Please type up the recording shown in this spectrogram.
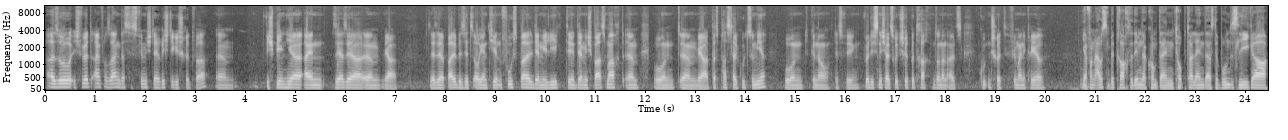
also ich würde einfach sagen, dass es für mich der richtige Schritt war. Ähm, wir spielen hier ein sehr, sehr ähm, ja, sehr, sehr ballbesitzorientierten Fußball, der mir liegt, der, der mir Spaß macht. Ähm, und ähm, ja, das passt halt gut zu mir. Und genau, deswegen würde ich es nicht als Rückschritt betrachten, sondern als guten Schritt für meine Karriere. Ja, von außen betrachtet eben, da kommt ein Top-Talent aus der Bundesliga.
